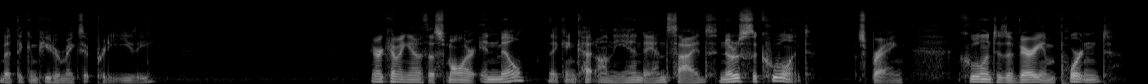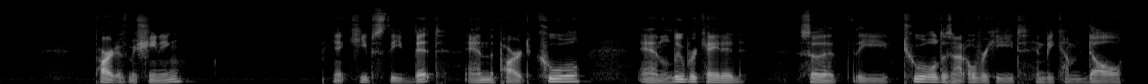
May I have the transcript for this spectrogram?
but the computer makes it pretty easy. They are coming in with a smaller end mill that can cut on the end and sides. Notice the coolant spraying. Coolant is a very important part of machining. It keeps the bit and the part cool and lubricated so that the tool does not overheat and become dull.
